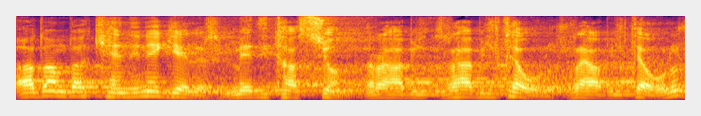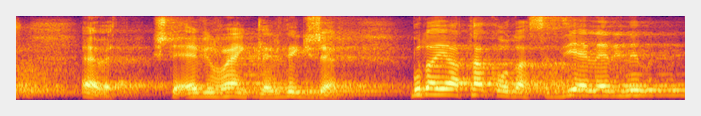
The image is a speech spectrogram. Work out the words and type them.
adam da kendine gelir. Meditasyon, rehabil- rehabilite olur. Rehabilite olur. Evet. işte evin renkleri de güzel. Bu da yatak odası. Diğerlerinin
